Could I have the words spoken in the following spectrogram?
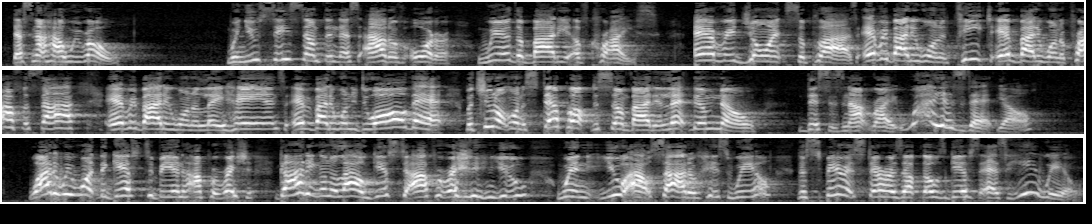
That's not how we roll. When you see something that's out of order, we're the body of Christ. Every joint supplies. Everybody want to teach. Everybody want to prophesy. Everybody want to lay hands. Everybody want to do all that, but you don't want to step up to somebody and let them know this is not right. Why is that, y'all? Why do we want the gifts to be in operation? God ain't gonna allow gifts to operate in you when you outside of His will. The Spirit stirs up those gifts as He will.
